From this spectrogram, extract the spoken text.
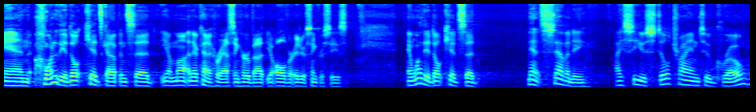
And one of the adult kids got up and said, You know, Mom, and they're kind of harassing her about you know, all of our idiosyncrasies. And one of the adult kids said, Man, at 70, I see you still trying to grow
